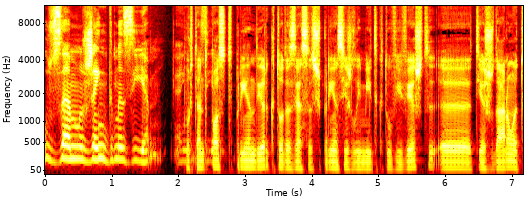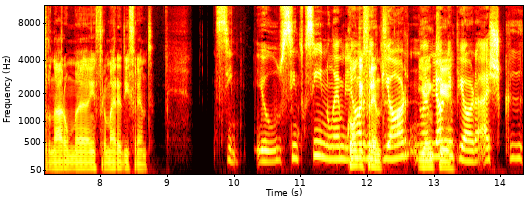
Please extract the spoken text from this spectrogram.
usamos em demasia. Portanto, posso depreender que todas essas experiências limite que tu viveste uh, te ajudaram a tornar uma enfermeira diferente. Sim, eu sinto que sim, não é melhor nem pior, não e é melhor quê? nem pior. Acho que,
